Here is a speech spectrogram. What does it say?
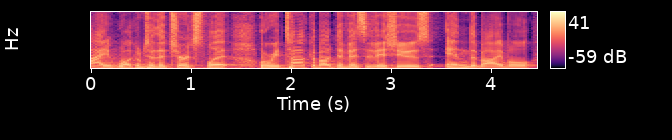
Hi, welcome to the Church Split, where we talk about divisive issues in the Bible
